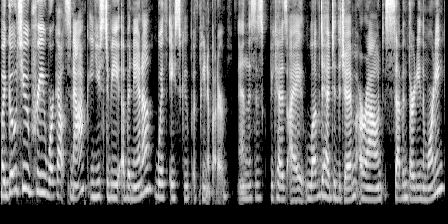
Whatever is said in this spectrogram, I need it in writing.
my go to pre workout snack used to be a banana with a scoop of peanut butter. And this is because I love to head to the gym around 7:30 in the morning,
